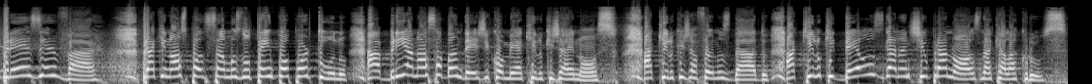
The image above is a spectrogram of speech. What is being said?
preservar, para que nós possamos, no tempo oportuno, abrir a nossa bandeja e comer aquilo que já é nosso, aquilo que já foi nos dado, aquilo que Deus garantiu para nós naquela cruz.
